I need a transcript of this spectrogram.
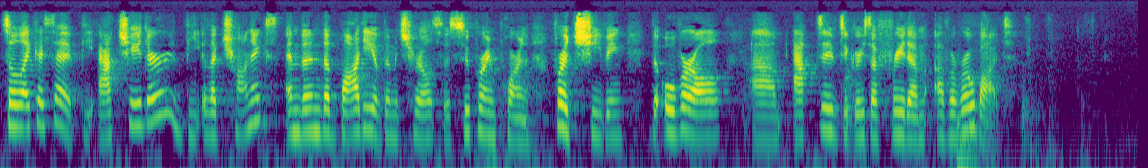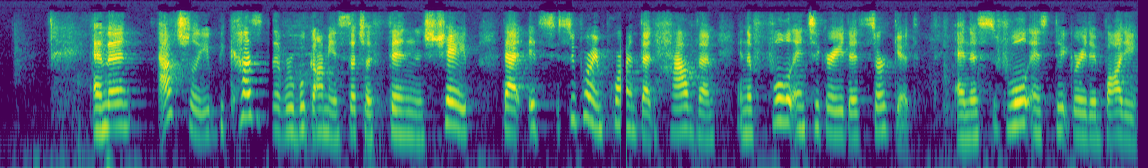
So like I said, the actuator, the electronics, and then the body of the materials is super important for achieving the overall um, active degrees of freedom of a robot. And then actually, because the robogami is such a thin shape, that it's super important that have them in a full integrated circuit and a full integrated body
